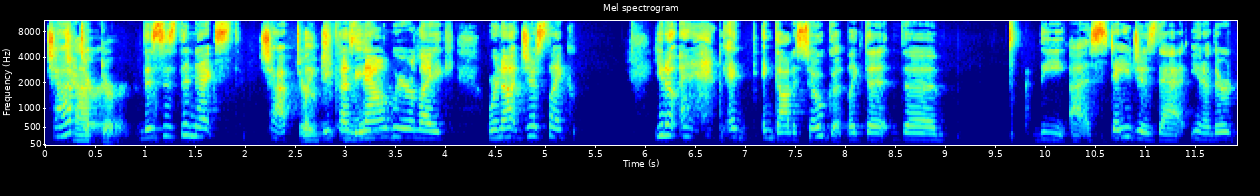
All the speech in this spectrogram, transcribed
chapter. chapter. this is the next chapter Like, because me- now we're like we're not just like you know and, and and god is so good like the the the uh, stages that you know there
